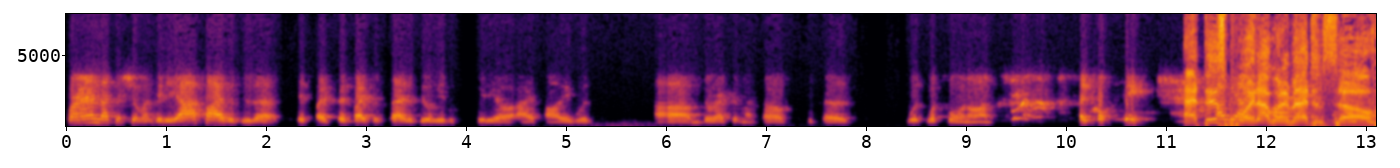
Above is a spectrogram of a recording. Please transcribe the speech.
friend that can shoot my video. I probably would do that. If I, if I decided to do a music video, I probably would um, direct it myself because with what's going on, I don't think. At this I mean, point, could I would imagine so.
